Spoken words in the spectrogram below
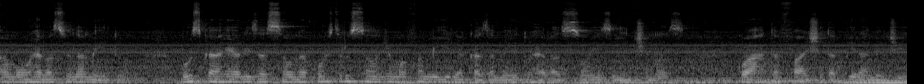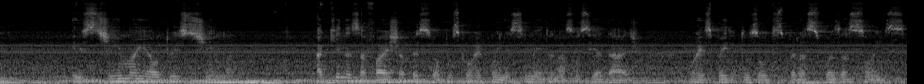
amor, relacionamento. Busca a realização na construção de uma família, casamento, relações íntimas. Quarta faixa da pirâmide, estima e autoestima. Aqui nessa faixa a pessoa busca o reconhecimento na sociedade, o respeito dos outros pelas suas ações.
